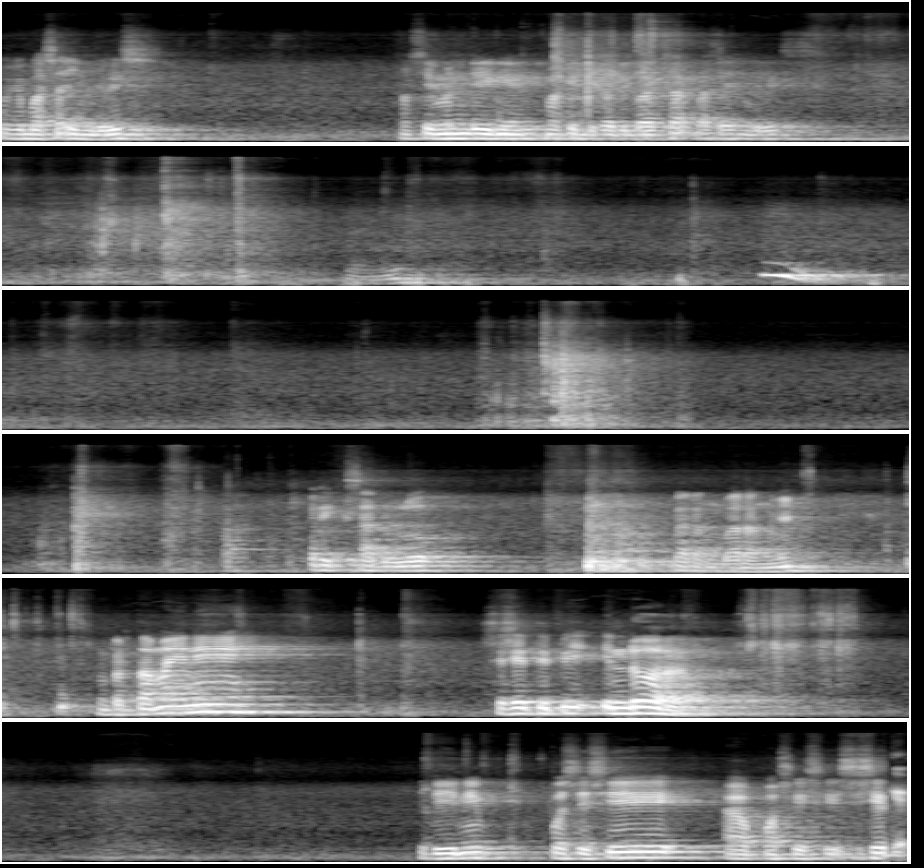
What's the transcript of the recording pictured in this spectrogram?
pakai bahasa Inggris. Masih mending ya, masih bisa dibaca bahasa Inggris. Nah, periksa dulu barang-barangnya. Yang pertama ini CCTV indoor. Jadi ini posisi eh, posisi CCTV.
